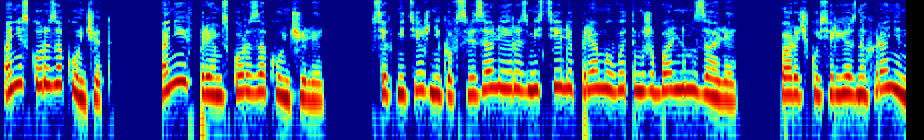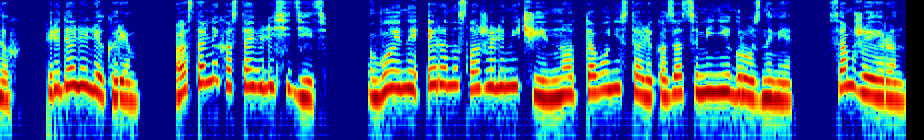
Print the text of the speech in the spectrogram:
Они скоро закончат». Они и впрямь скоро закончили. Всех мятежников связали и разместили прямо в этом же бальном зале. Парочку серьезных раненых передали лекарям, а остальных оставили сидеть. Воины Эрона сложили мечи, но оттого не стали казаться менее грозными. Сам же Эрон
